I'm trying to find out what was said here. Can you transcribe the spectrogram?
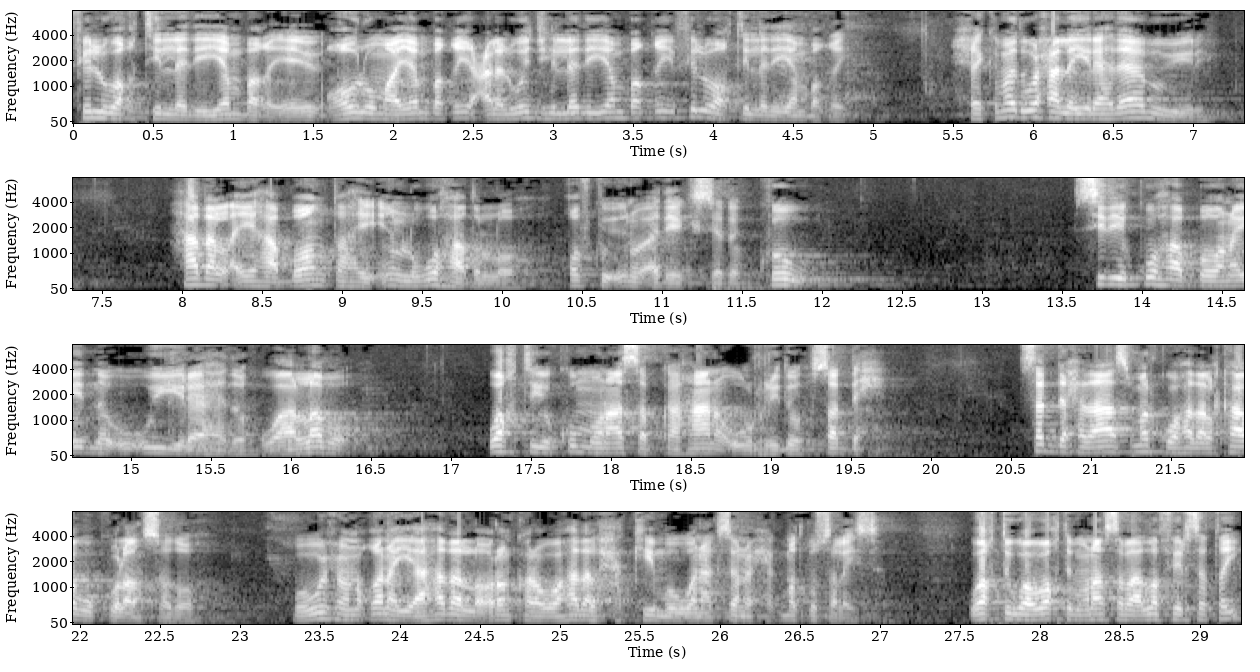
fi lwaqti aladii yanbaqii qowlu maa yanbaqii cala alwajhi aladii yanbaqii fi lwaqti aladii yanbaqii xikmad waxaa la yidhaahdaa buu yidhi hadal ay habboon tahay in lagu hadlo qofku inuu adeegsado kow. Sidii ku habboonaydna uu u yidhaahdo waa labo wakhtigii ku munaasabka ahaana uu rido saddex. Saddexdaas markuu hadalkaagu kulansado buu wuxuu noqonayaa hadal la odhan karo waa hadal xakiim oo wanaagsan oo xikmad ku salaysan waqtigu waa waqti munaasaba aad la fiirsatay.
